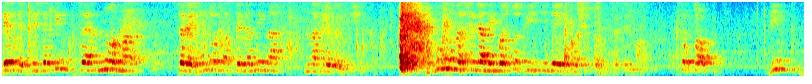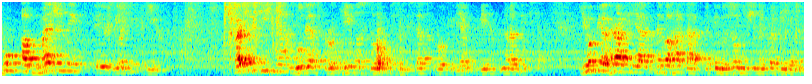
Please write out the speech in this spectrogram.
10 десятин це норма, середня норма селянина на Криворіжжі. Були у нас селяни по 100, 200, деякі по 600 десятин мали. Тобто він був обмежений е, в своїх гріх. 1 січня буде рівно 180 років, як він народився. Його біографія небагата такими зовнішніми подіями.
